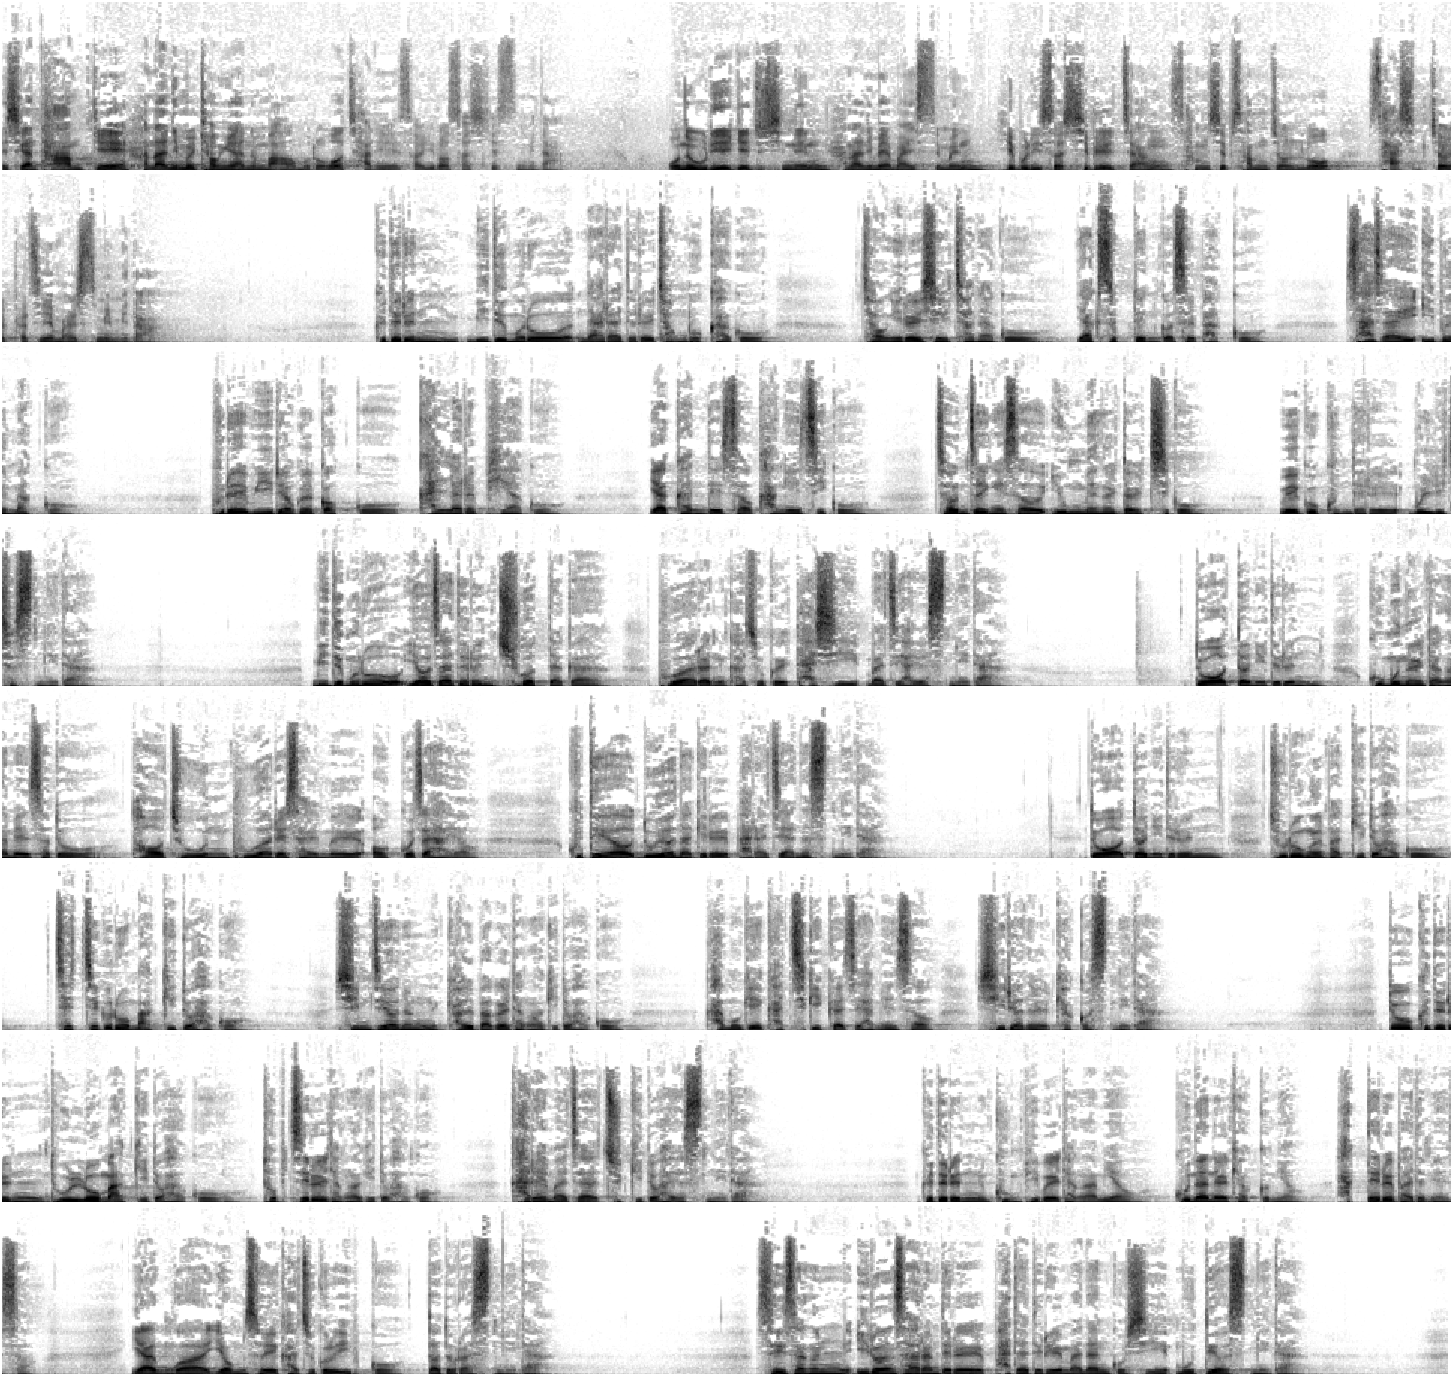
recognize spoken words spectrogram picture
이 시간 다 함께 하나님을 경외하는 마음으로 자리에서 일어서시겠습니다. 오늘 우리에게 주시는 하나님의 말씀은 히브리서 11장 33절로 40절까지의 말씀입니다. 그들은 믿음으로 나라들을 정복하고 정의를 실천하고 약속된 것을 받고 사자의 입을 막고 불의 위력을 꺾고 칼날을 피하고 약한 데서 강해지고 전쟁에서 용맹을 떨치고 외국 군대를 물리쳤습니다. 믿음으로 여자들은 죽었다가 부활한 가족을 다시 맞이하였습니다. 또 어떤 이들은 고문을 당하면서도 더 좋은 부활의 삶을 얻고자 하여 구태여 노연하기를 바라지 않았습니다. 또 어떤 이들은 조롱을 받기도 하고 채찍으로 맞기도 하고 심지어는 결박을 당하기도 하고 감옥에 갇히기까지 하면서 시련을 겪었습니다. 또 그들은 돌로 맞기도 하고 톱질을 당하기도 하고 칼에 맞아 죽기도 하였습니다. 그들은 궁핍을 당하며 고난을 겪으며 학대를 받으면서 양과 염소의 가죽을 입고 떠돌았습니다. 세상은 이런 사람들을 받아들일 만한 곳이 못 되었습니다.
